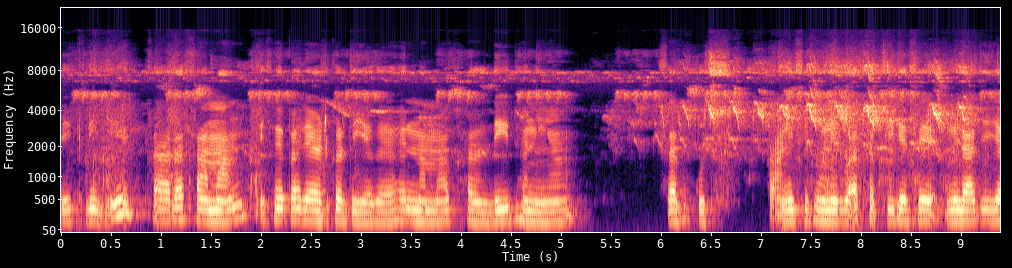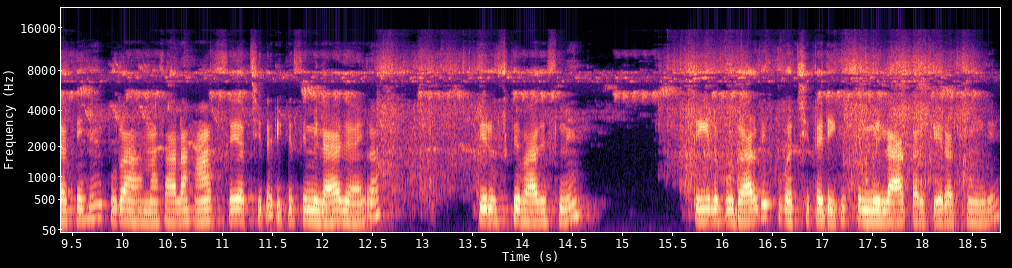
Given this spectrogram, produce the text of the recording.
देख लीजिए सारा सामान इसमें पहले ऐड कर दिया गया है। नमक हल्दी धनिया सब कुछ। पानी से धोने के बाद सब चीज़ें से मिला दी जाती हैं। पूरा मसाला हाथ से अच्छी तरीके से मिलाया जाएगा। फिर उसके बाद इसमें तेल को डाल के खूब अच्छी तरीके से मिला करके रखेंगे।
